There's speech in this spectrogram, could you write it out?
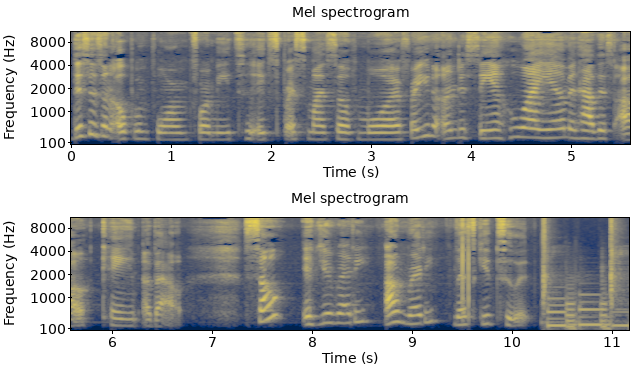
this is an open forum for me to express myself more, for you to understand who I am and how this all came about. So, if you're ready, I'm ready. Let's get to it.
